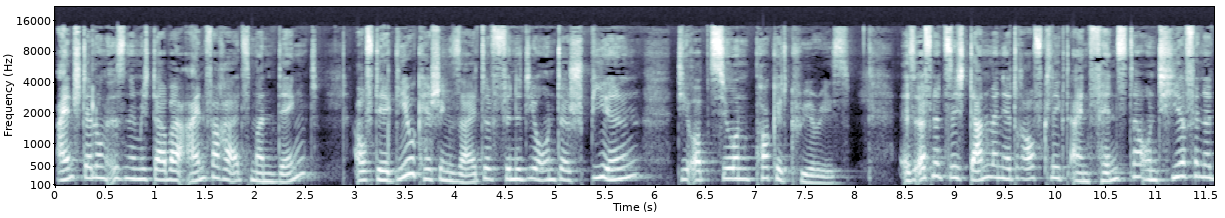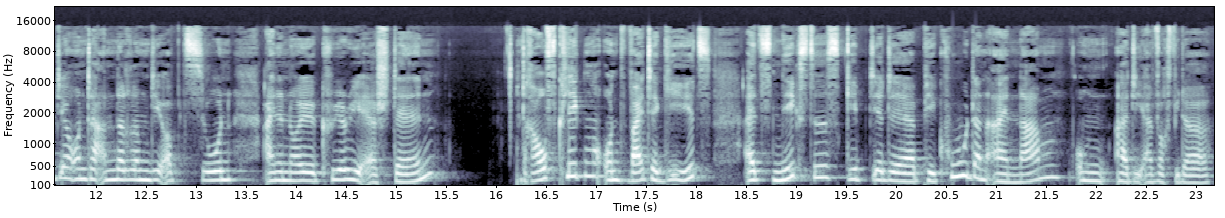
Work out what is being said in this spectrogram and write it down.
Einstellung ist nämlich dabei einfacher, als man denkt. Auf der Geocaching-Seite findet ihr unter Spielen die Option Pocket Queries. Es öffnet sich dann, wenn ihr draufklickt, ein Fenster und hier findet ihr unter anderem die Option eine neue Query erstellen. Draufklicken und weiter geht's. Als nächstes gebt ihr der PQ dann einen Namen, um halt die einfach wieder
